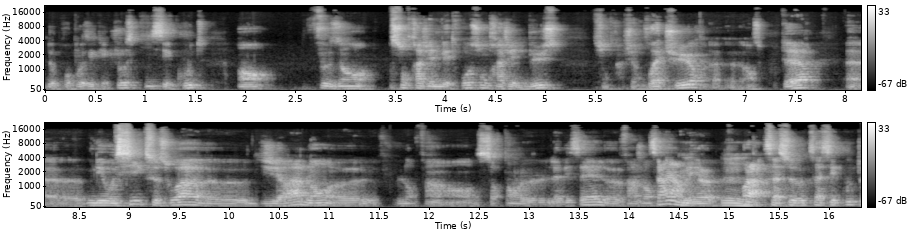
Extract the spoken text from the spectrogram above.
de proposer quelque chose qui s'écoute en faisant son trajet de métro, son trajet de bus, son trajet en voiture, euh, en scooter, euh, mais aussi que ce soit euh, digérable en, euh, enfin, en sortant le, la vaisselle, enfin j'en sais rien, mais mmh. voilà, ça se, ça s'écoute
